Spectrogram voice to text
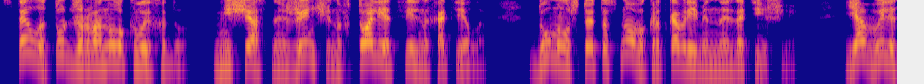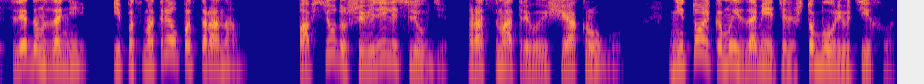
Стелла тут же рванула к выходу. Несчастная женщина в туалет сильно хотела. Думала, что это снова кратковременное затишье. Я вылез следом за ней и посмотрел по сторонам. Повсюду шевелились люди, рассматривающие округу. Не только мы заметили, что буря утихла.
